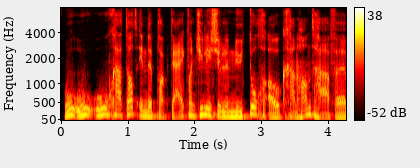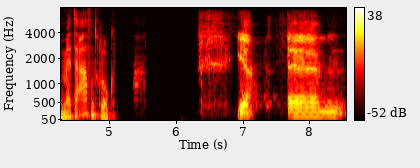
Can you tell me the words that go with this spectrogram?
Hoe, hoe, hoe gaat dat in de praktijk? Want jullie zullen nu toch ook gaan handhaven met de avondklok. Ja, um,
